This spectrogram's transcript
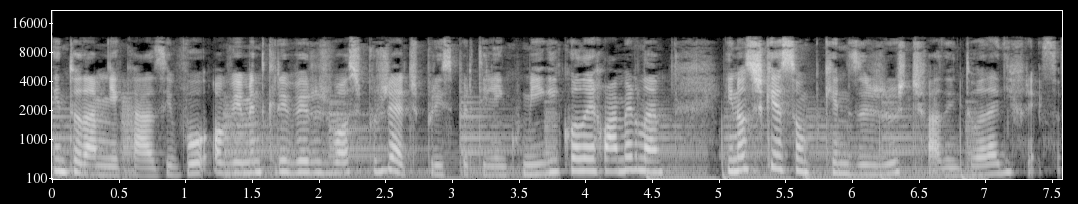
em toda a minha casa. E vou obviamente querer ver os vossos projetos, por isso partilhem comigo e com a Leroy Merlin. E não se esqueçam, pequenos ajustes fazem toda a diferença.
